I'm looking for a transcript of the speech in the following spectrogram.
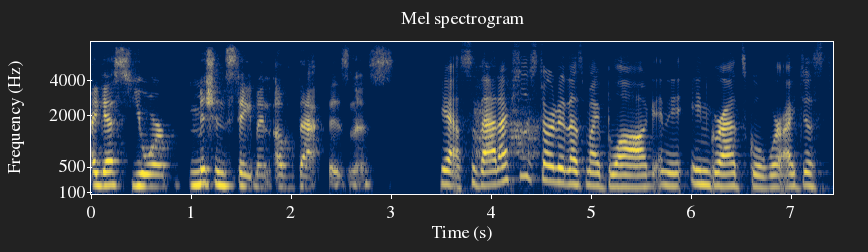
I guess, your mission statement of that business? Yeah, so that actually started as my blog in in grad school where I just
